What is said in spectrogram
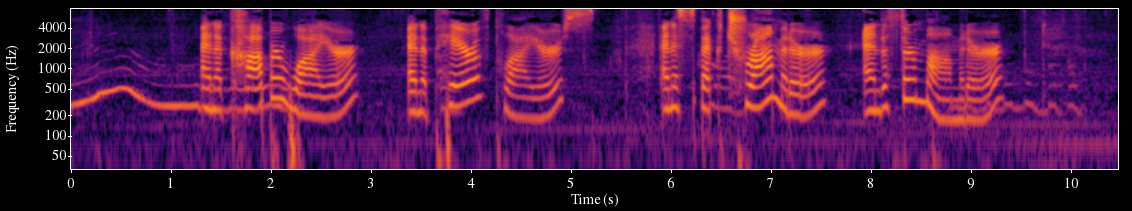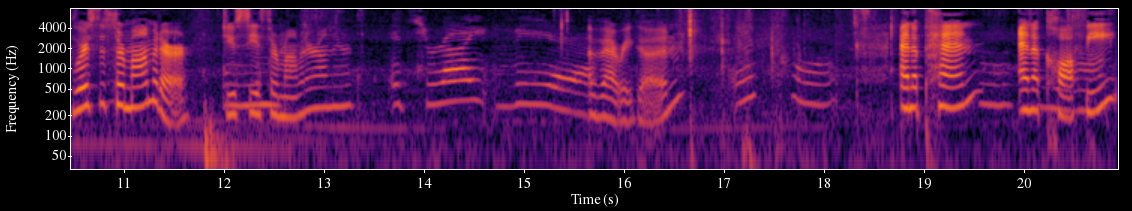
Ooh. and a copper wire and a pair of pliers and a spectrometer and a thermometer. Where's the thermometer? Do you see a thermometer on there? It's right there. Very good. And a pen and a coffee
